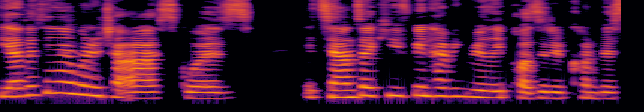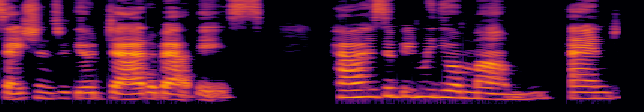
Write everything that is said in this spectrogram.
The other thing I wanted to ask was it sounds like you've been having really positive conversations with your dad about this. How has it been with your mum and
